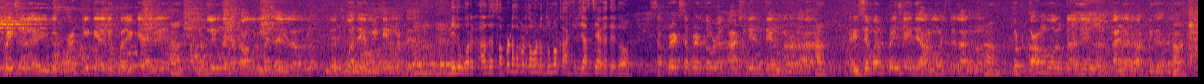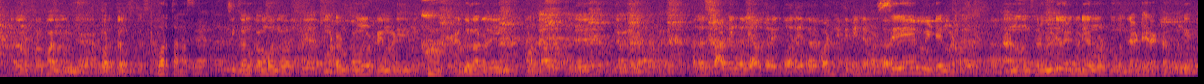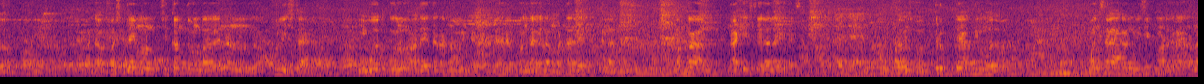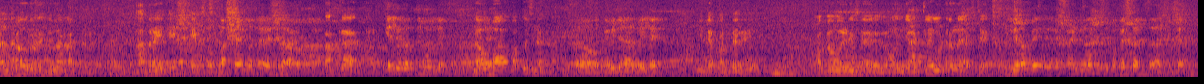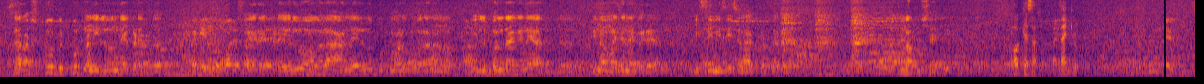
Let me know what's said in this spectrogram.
ಪ್ರೈಸ್ ಈಗ ಕ್ವಾಂಟಿಟಿ ಆಗಲಿ ಕ್ವಾಲಿಟಿ ಆಗಲಿ ಮೊದಲಿಂದಲೂ ಕಾಂಪ್ರಮೈಸ್ ಆಗಿಲ್ಲ ಅವರು ಇವತ್ತಿಗೂ ಅದೇ ಮೇಂಟೈನ್ ಮಾಡ್ತಾ ಇದು ವರ್ಕ್ ಅದು ಸಪ್ರೇಟ್ ಸಪ್ರೇಟ್ ತೊಗೊಂಡು ತುಂಬ ಕಾಸ್ಟ್ಲಿ ಜಾಸ್ತಿ ಆಗುತ್ತೆ ಇದು? ಸಪ್ರೇಟ್ ಸಪ್ರೇಟ್ ತೊಗೊಂಡ್ರೆ ಕಾಸ್ಟ್ಲಿ ಅಂತ ಏನು ಬರೋಲ್ಲ. ರೀಸನಬಲ್ ಪ್ರೈಸೇ ಇದೆ ಆಲ್ಮೋಸ್ಟ್ ಎಲ್ಲಾನು. ಬಟ್ ಕಾಂಬೋ ಅಂತ ಅದೇನು ಬ್ಯಾನರ್ ಹಾಕಿದ್ದಾರೆ. ಅದೊಂದು ಸ್ವಲ್ಪ ನಮಗೆ ವರ್ತ್ ಅನಿಸ್ತದೆ ಸರ್. ವರ್ತ್ ಅನ್ನಿಸ್ತಿದೆ ಚಿಕನ್ ಕಾಂಬೋನು ಅಷ್ಟೇ ಮಟನ್ ಕಾಂಬೋನು ಟ್ರೈ ಮಾಡಿದ್ದೀನಿ ರೆಗ್ಯುಲರ್ ಹೆಂಗ್ ಕೊಡ್ತಾ ಇದ್ರು ಅದೇ ಎಲ್ಲ ಕೊಡ್ತಾ ಇದ್ದಾರೆ ಅದು ಸ್ಟಾರ್ಟಿಂಗ್ ಅಲ್ಲಿ ಯಾವ ತರ ಇತ್ತು? ಅದೇ ತರ ಕ್ವಾಂಟಿಟಿ ಮೇಂಟೈನ್ ಮಾಡ್ತಾರೆ. ಸೇಮ್ ಮೇಂಟೈನ್ ಮಾಡ್ತಾರೆ ನಾನು ನಾನು ಸಲ ವಿಡಿಯೋ ವಿಡಿಯೋ ನೋಡ್ಕೊಂಡು ಬಂದರೆ ಡೈರೆಕ್ಟಾಗಿ ಬಂದಿದ್ದು. ಅದು ಫಸ್ಟ್ ಟೈಮ್ ಒಂದು ಚಿಕನ್ ತೊಗೊಂಡಾಗ ನಾನು ಫುಲ್ ಇಷ್ಟ ಆಯಿತು. ಇವತ್ತಿಗೂ ಅದೇ ಥರ ಮೇಂಟೈನ್ ಮಾಡ್ತಿದ್ದಾರೆ ಬಂದಾಗೆಲ್ಲ ಮಟನ್ನೇ ತಿನ್ನೋದು ಪಕ್ಕ ನಾಟಿ ಸ್ಟೈಲಲ್ಲೇ ಇದೆ ಸರ್. ಒಂದು ತೃಪ್ತಿಯಾಗಿ ತಿನ್ಬೋದು. ಒಂದ್ಸಲ ಯಾರನ್ನು ವಿಸಿಟ್ ಮಾಡಿದ್ರೆ ನಂತರ ಅವರು ರೆಗ್ಯುಲರ್ ಆಗ್ತಾರೆ. ಆ ಥರ ಇದೆ ಫಸ್ಟ್ ಟೈಮ್ ಬಂದ್ರೆ ರೆಗ್ಯುಲರ್ ಆಗೋಗ್ತಾರೆ ಪಕ್ಕ ಆಗ್ತಾರೆ ಎಲ್ಲಿರೋದು ನೀವು ಇಲ್ಲಿ? ನಾವು ಬಾ ಬಾಪೂಜಿ ನಗರ. ಓಕೆ ವಿಜಯನಗರ ಬೈಲೆ ಇಲ್ಲ ಪಕ್ಕದಲ್ಲಿ ಪಕ್ಕ ಒಂದು ನಿಮಿಷ ಒಂದು ಎರಡು ಕಿಲೋಮೀಟ್ರಲ್ಲೇ ಅಷ್ಟೇ. ಇಲ್ಲಿರೋ ರೆಸ್ಟೋರೆಂಟ್ಗಳಲ್ಲಿ ಸ್ವಲ್ಪ ಬೆಸ್ಟ್ ಅಂತ ಅನ್ಸುತ್ತೆ. ಸರ್ ಅಷ್ಟು ಬಿಟ್ಬಿಟ್ಟು ನಾನು ಇಲ್ಲಿ ಒಂದೇ ಕಡೆ ಬಿಡೋದು. ಬೇರೆ ಕಡೆ ಎಲ್ಲೂ ಆಗಲ್ಲ ಆನ್ಲೈನಲ್ಲೂ ಬುಕ್ ಹೋಗಲ್ಲ ನಾನು. ಇಲ್ಲಿ ಬಂದಾಗನೇ ಅದು ತಿನ್ನೋ ಮಜಾನೇ ಬೇರೆ ಅದು. ಬಿಸಿ ಬಿಸಿ ಚೆನ್ನಾಗಿ ಕೊಡ್ತಾರೆ. ತುಂಬ ಖುಷಿ ಆಯ್ತು okay sir thank you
